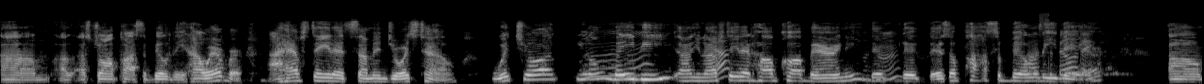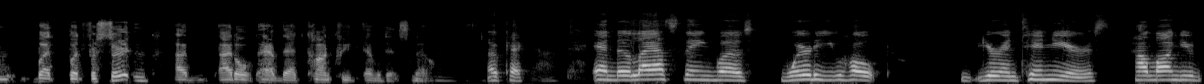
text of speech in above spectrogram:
um, a, a strong possibility. However, I have stayed at some in Georgetown, which are, you know, Mhm. maybe, uh, you know, I've stayed at Hobcaw Barony. There, Mhm. there, there's a possibility, Possibility. there. Um, but but for certain, I I don't have that concrete evidence. No. Okay. And the last thing was, where do you hope you're in 10 years? How long you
